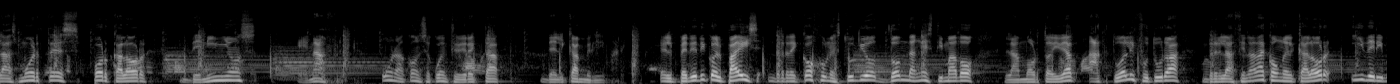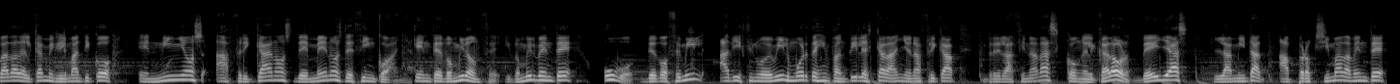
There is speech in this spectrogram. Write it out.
las muertes por calor de niños en África, una consecuencia directa del cambio climático. El periódico El País recoge un estudio donde han estimado la mortalidad actual y futura relacionada con el calor y derivada del cambio climático en niños africanos de menos de 5 años, que entre 2011 y 2020 hubo de 12.000 a 19.000 muertes infantiles cada año en África relacionadas con el calor. De ellas, la mitad aproximadamente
